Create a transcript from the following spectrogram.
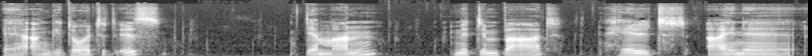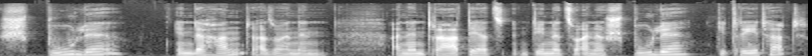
äh, angedeutet ist. Der Mann mit dem Bart hält eine Spule in der Hand, also einen, einen Draht, der, den er zu einer Spule gedreht hat.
